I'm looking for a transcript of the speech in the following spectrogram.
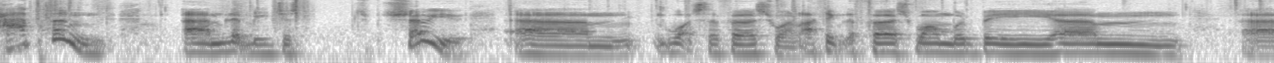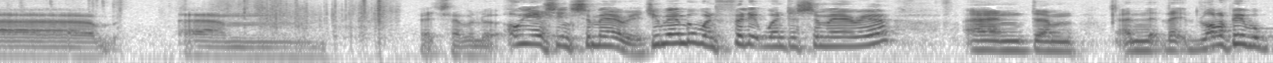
happened. Um, let me just show you. Um, what's the first one? I think the first one would be um, Uh, um, let's have a look. Oh yes, in Samaria. Do you remember when Philip went to Samaria? and um, and they, a lot of people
